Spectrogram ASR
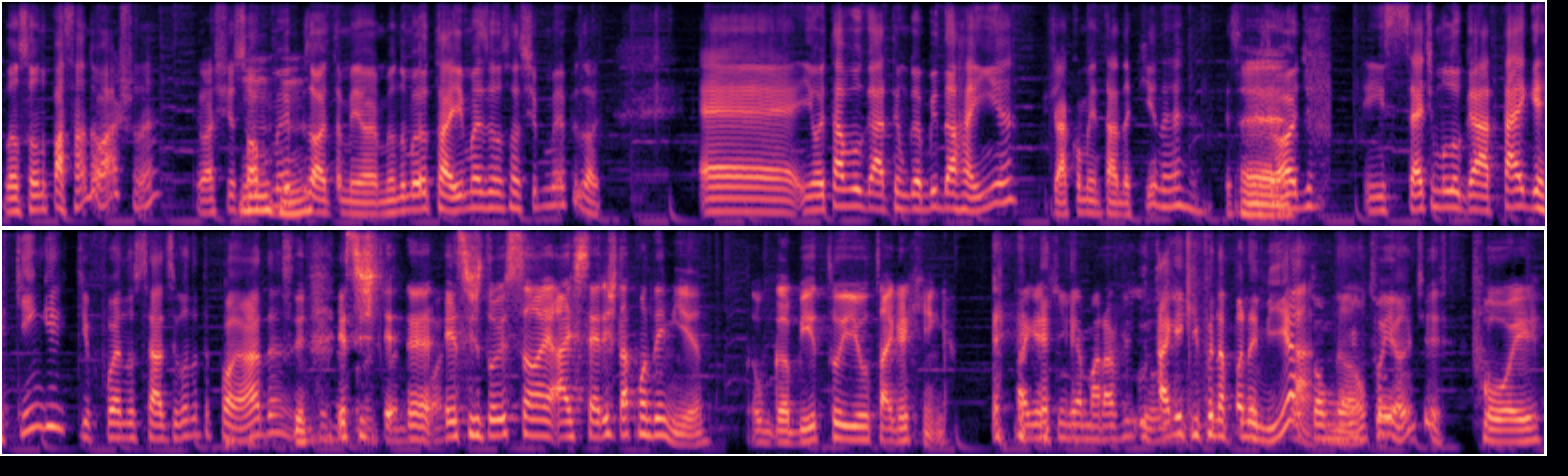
lançou ano passado, eu acho, né? Eu achei só uhum. o primeiro episódio também. Meu número tá aí, mas eu só assisti o primeiro episódio. É, em oitavo lugar tem o Gabi da Rainha, já comentado aqui, né? Esse é. episódio. É. Em sétimo lugar, Tiger King, que foi anunciado segunda temporada. Esses, é, esses dois são as séries da pandemia. O Gabito e o Tiger King. Tiger King é maravilhoso. O Tiger King foi na pandemia? Não, muito... foi antes. Foi.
